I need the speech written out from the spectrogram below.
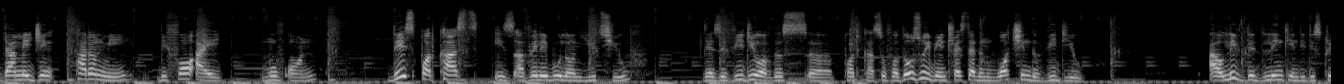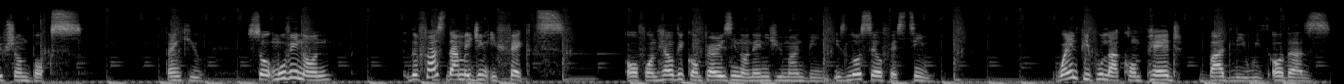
damaging, pardon me, before I move on, this podcast is available on YouTube. There's a video of this uh, podcast. So for those who be interested in watching the video, I'll leave the link in the description box. Thank you. So moving on, the first damaging effects of unhealthy comparison on any human being is low self-esteem. When people are compared badly with others,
